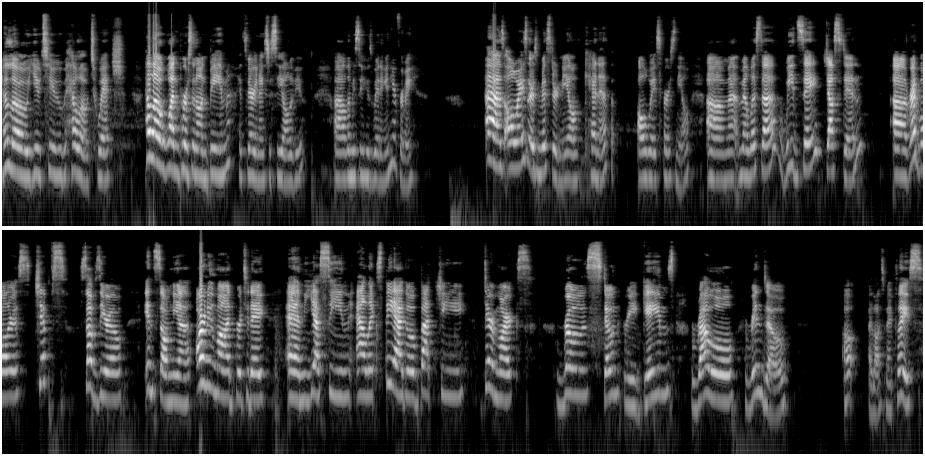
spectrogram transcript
Hello, YouTube. Hello, Twitch. Hello, one person on Beam. It's very nice to see all of you. Uh, let me see who's waiting in here for me. As always, there's Mr. Neil Kenneth. Always first Neil. Um, Melissa, We'd say Justin, uh, Red Walrus, Chips, Sub-Zero, Insomnia, our new mod for today, and Yassine, Alex, Thiago, Bachi, Dear Marks, Rose, Stonefree, Games, Raul, Rindo. Oh, I lost my place.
